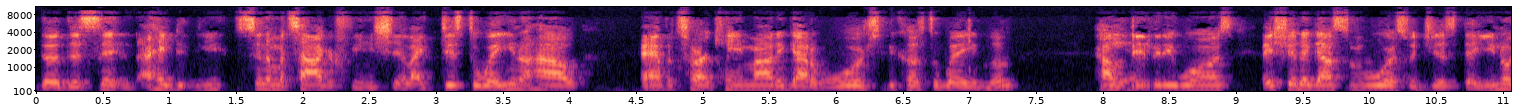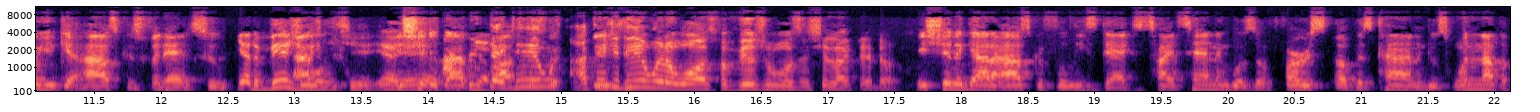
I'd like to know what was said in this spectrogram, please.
the the I hate the you- cinematography and shit. Like just the way you know how Avatar came out, it got awards because the way it looked, how Yeah. vivid it was. They should have got some awards for just that. You know, you get Oscars for that too. yeah, the visual I- and shit. Yeah, They yeah. I think an they Oscar did. win- I think it visual. did win awards for visuals and shit like that, though. It should have got an Oscar for at least that. 'cause Titanic was the first of its kind, and it was one not the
